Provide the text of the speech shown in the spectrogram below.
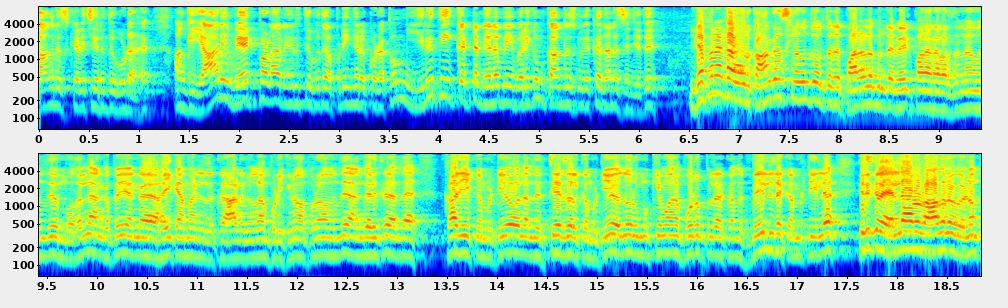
காங்கிரஸ் கிடைச்சிருந்து கூட அங்கு யாரை வேட்பாளர் நிறுத்துவது அப்படிங்கிற குழப்பம் இறுதி கட்ட நிலைமை வரைக்கும் காங்கிரஸ் இருக்க தானே செஞ்சது? டெஃபினட்டாக ஒரு காங்கிரஸில் வந்து ஒருத்தர் பாராளுமன்ற வேட்பாளர் வரதுனா வந்து முதல்ல அங்கே போய் அங்கே ஹைகமாண்டில் இருக்கிற ஆளுங்கள்லாம் பிடிக்கணும். அப்புறம் வந்து அங்கே இருக்கிற அந்த காரிய கமிட்டியோ இல்லை அந்த தேர்தல் கமிட்டியோ ஏதோ ஒரு முக்கியமான பொறுப்பில் இருக்கிற அந்த மேலிட கமிட்டியில் இருக்கிற எல்லாரோட ஆதரவு வேணும்.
